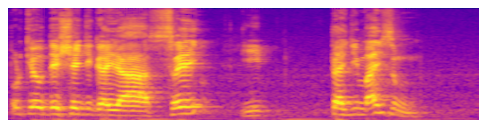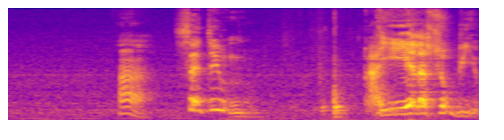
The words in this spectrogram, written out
Porque eu deixei de ganhar 100 e perdi mais um. Ah. 101. Aí ela subiu.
